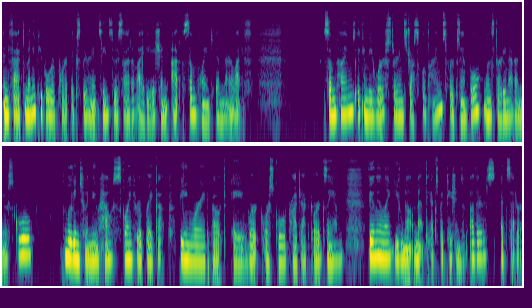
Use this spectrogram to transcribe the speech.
In fact, many people report experiencing suicidal ideation at some point in their life. Sometimes it can be worse during stressful times, for example, when starting at a new school, moving to a new house, going through a breakup, being worried about a work or school project or exam, feeling like you've not met the expectations of others, etc.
